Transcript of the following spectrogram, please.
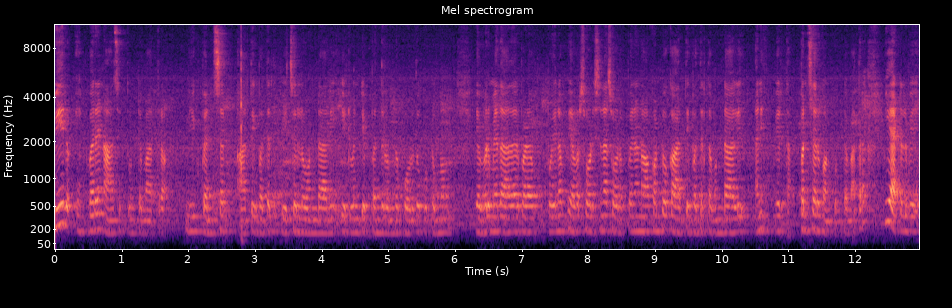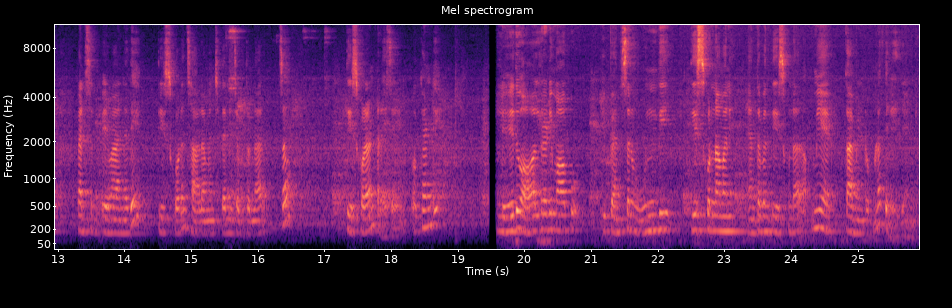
మీరు ఎవరైనా ఆసక్తి ఉంటే మాత్రం మీకు పెన్షన్ ఆర్థిక భద్రత ఫ్యూచర్లో ఉండాలి. ఎటువంటి ఇబ్బందులు ఉండకూడదు. కుటుంబం ఎవరి మీద ఆధారపడకపోయినా ఎవరు చూడసినా చూడకపోయినా నాకంటూ ఒక ఆర్థిక భద్రత ఉండాలి అని మీరు తప్పనిసరిగా అనుకుంటే మాత్రం ఈ అటల్ బీ పెన్షన్ బీమా అనేది తీసుకోవడం చాలా మంచిదని చెప్తున్నారు సో తీసుకోవడానికి ట్రై చేయండి. ఓకే అండి? లేదు ఆల్రెడీ మాకు ఈ పెన్షన్ ఉంది తీసుకున్నామని ఎంతమంది తీసుకున్నారో మీ కామెంట్ రూపంలో తెలియజేయండి.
